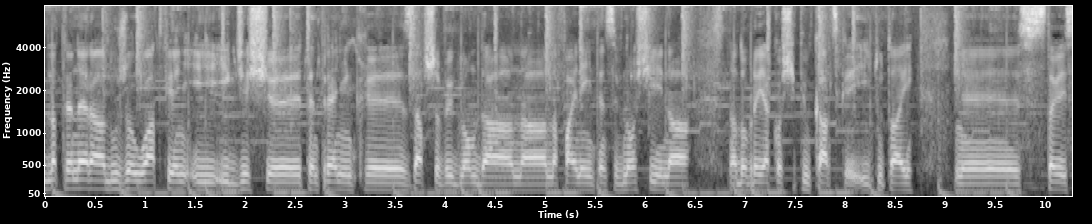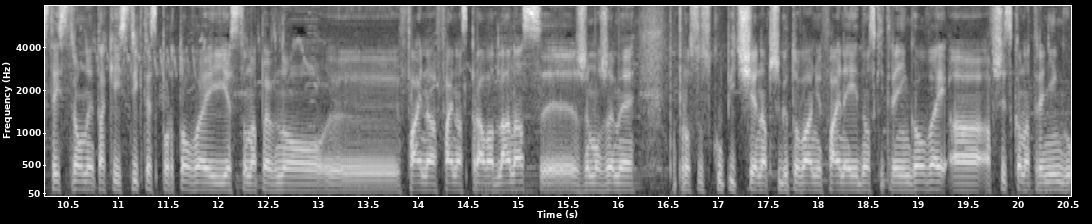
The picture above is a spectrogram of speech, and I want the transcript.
dla trenera dużo ułatwień i, i gdzieś e, ten trening e, zawsze wygląda na, na fajnej intensywności na, na dobrej jakości piłkarskiej. I tutaj e, z tej, z tej strony takiej stricte sportowej jest to na pewno fajna, fajna sprawa dla nas, że możemy po prostu skupić się na przygotowaniu fajnej jednostki treningowej, a, a wszystko na treningu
